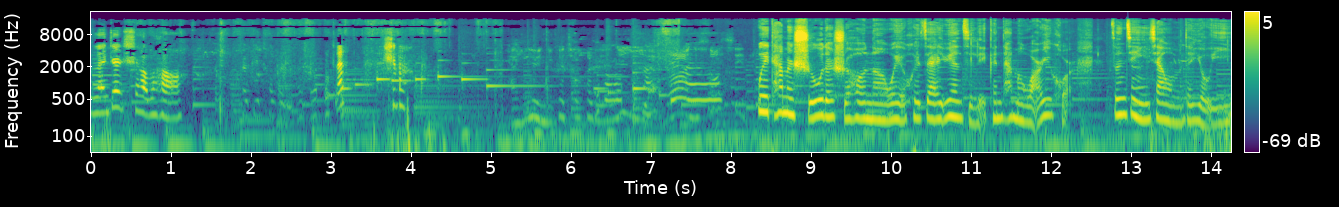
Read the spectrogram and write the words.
你来这儿吃好不好？来，吃吧。喂他们食物的时候呢，我也会在院子里跟他们玩一会儿，增进一下我们的友谊。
